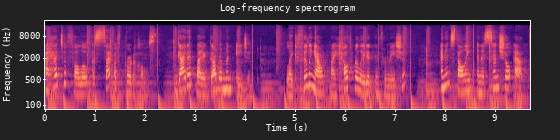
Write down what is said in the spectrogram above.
I had to follow a set of protocols guided by a government agent, like filling out my health-related information and installing an essential app,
